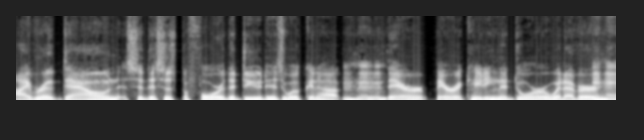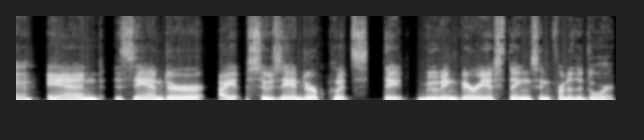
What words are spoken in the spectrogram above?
I wrote down, so this is before the dude has woken up. Mm-hmm. They're barricading the door or whatever. Mm-hmm. And Xander, I so Xander puts the moving various things in front of the door.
